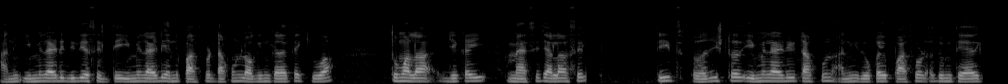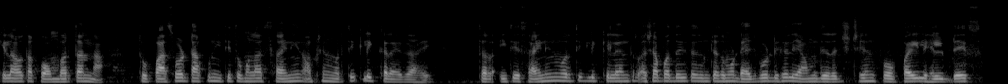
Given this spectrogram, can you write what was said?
आणि ईमेल आय डी दिली असेल ते ईमेल आय डी आणि पासवर्ड टाकून लॉग इन करायचं आहे किंवा तुम्हाला जे काही मॅसेज आला असेल तीच रजिस्टर ईमेल आय डी टाकून आणि जो काही पासवर्ड तुम्ही तयार केला होता फॉर्म भरताना तो पासवर्ड टाकून इथे तुम्हाला साईन इन ऑप्शनवरती क्लिक करायचं आहे. तर इथे साईन इनवरती क्लिक केल्यानंतर अशा पद्धतीचा तुमच्यासमोर डॅशबोर्ड दिसेल. यामध्ये रजिस्ट्रेशन प्रोफाईल हेल्प डेस्क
